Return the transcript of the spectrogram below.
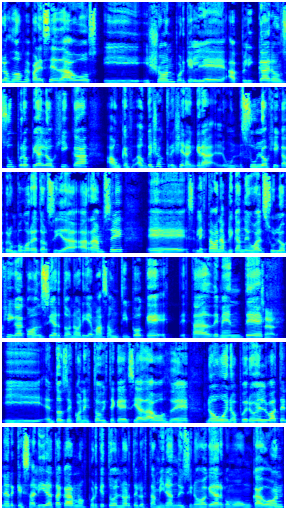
los dos, me parece, Davos y, y John, porque le aplicaron su propia lógica, aunque, aunque ellos creyeran que era un- su lógica, pero un poco retorcida a Ramsey, eh, le estaban aplicando igual su lógica con cierto honor y demás a un tipo que es- está demente. Claro. Y entonces con esto, viste que decía Davos de, no, bueno, pero él va a tener que salir a atacarnos porque todo el norte lo está mirando y si no va a quedar como un cagón.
